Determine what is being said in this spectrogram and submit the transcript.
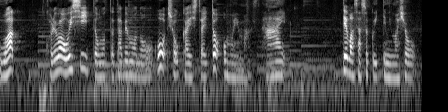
うわこれは美味しいって思った食べ物を紹介したいと思います。はいでは早速行ってみましょう。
